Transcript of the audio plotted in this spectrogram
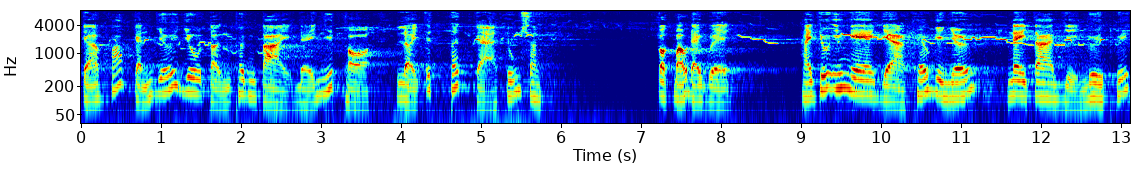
cả pháp cảnh giới vô tận thân tài để nhiếp thọ, lợi ích tất cả chúng sanh. Phật bảo Đại Huệ, hãy chú ý nghe và khéo ghi nhớ, nay ta vì ngươi thuyết.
